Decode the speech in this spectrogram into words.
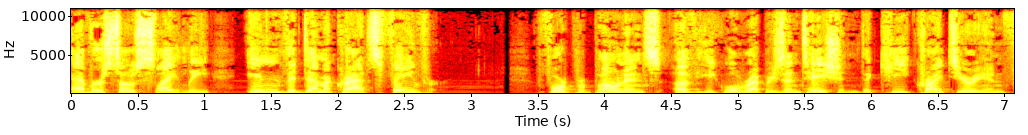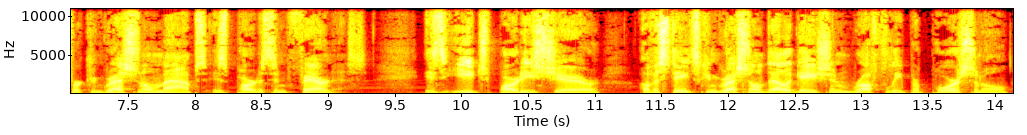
ever so slightly in the Democrats' favor. For proponents of equal representation, the key criterion for congressional maps is partisan fairness. Is each party's share of a state's congressional delegation roughly proportional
